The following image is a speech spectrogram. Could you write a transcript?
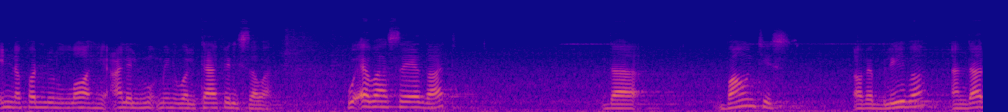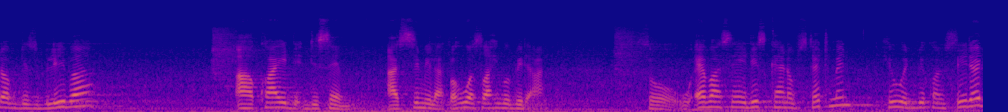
إن فضل الله على المؤمن والكافر سواء whoever say that the bounties of a believer and that of disbeliever are quite the same are similar فهو صاحب بدعة so whoever say this kind of statement he would be considered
